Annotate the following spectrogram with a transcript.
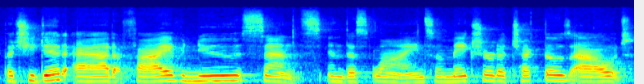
but she did add five new scents in this line. So make sure to check those out.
